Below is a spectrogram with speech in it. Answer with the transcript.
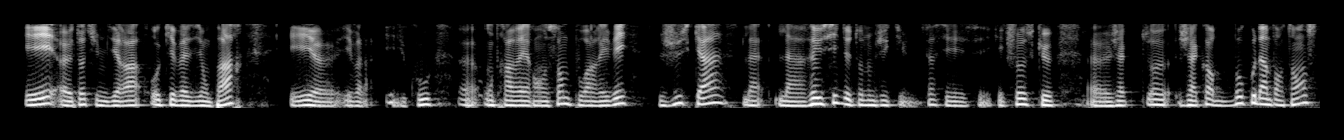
Et euh, toi, tu me diras, ok, vas-y, on part. Et, et, voilà. Et du coup, on travaillera ensemble pour arriver jusqu'à la, la, réussite de ton objectif. Donc ça, c'est quelque chose que j'accorde beaucoup d'importance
